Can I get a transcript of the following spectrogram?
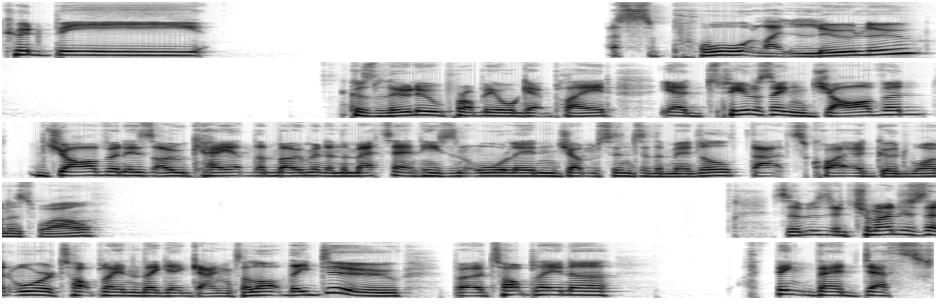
Could be a support like Lulu because Lulu probably will get played. Yeah, people are saying Jarvan. Jarvan is okay at the moment in the meta, and he's an all-in, jumps into the middle. That's quite a good one as well. So Tremendous said, or a top laner, they get ganked a lot. They do, but a top laner, I think their deaths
